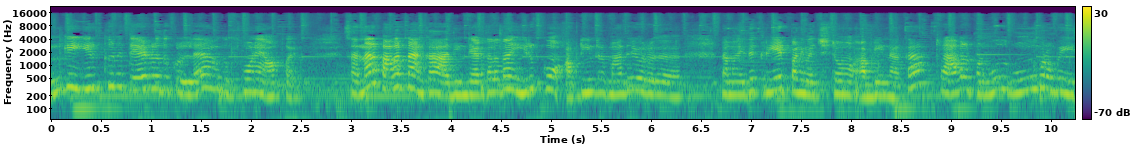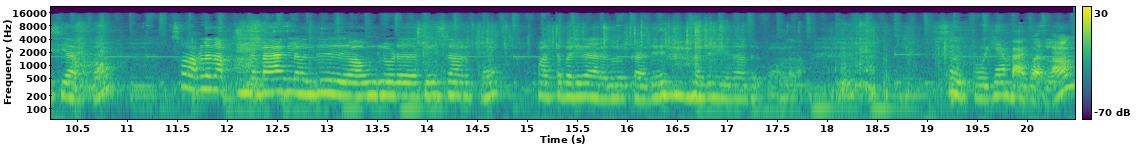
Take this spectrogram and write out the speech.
எங்கே இருக்குன்னு தேடுறதுக்குள்ளே நமக்கு ஃபோனே ஆஃப் ஆகிடும் ஸோ அதனால் பவர் பேங்க்கா அது இந்த இடத்துல தான் இருக்கும் அப்படின்ற மாதிரி ஒரு நம்ம இதை க்ரியேட் பண்ணி வச்சிட்டோம் அப்படின்னாக்கா ட்ராவல் பண்ணும்போது ரொம்ப ரொம்ப ஈஸியாக இருக்கும். ஸோ அவ்வளோதான் இந்த பேக்கில் வந்து அவங்களோட திங்ஸ் தான் இருக்கும். மற்றபடி வேறு எதுவும் இருக்காது. மாதிரி ஏதாவது இருக்கும். அவ்வளோதான் ஸோ இப்போது என் பேக் வரலாம்.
